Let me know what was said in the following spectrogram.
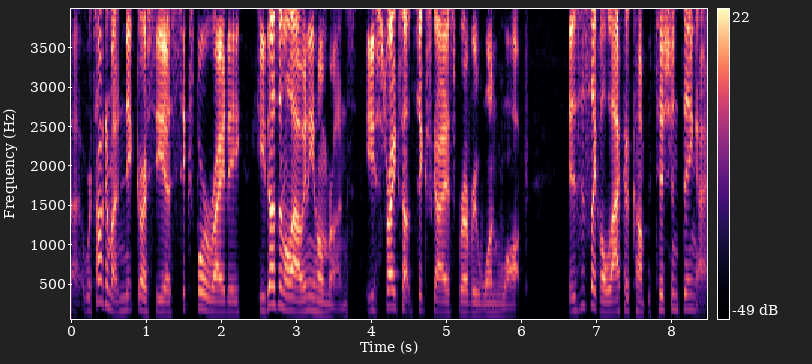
Uh, we're talking about Nick Garcia, 6'4 righty. He doesn't allow any home runs. He strikes out six guys for every one walk. Is this like a lack of competition thing? I,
